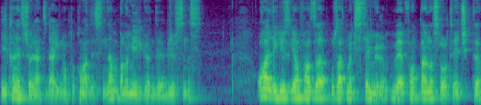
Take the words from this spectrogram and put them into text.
ilkanetsöylentidergi.com adresinden bana mail gönderebilirsiniz. O halde girizgahı fazla uzatmak istemiyorum ve fontlar nasıl ortaya çıktı,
